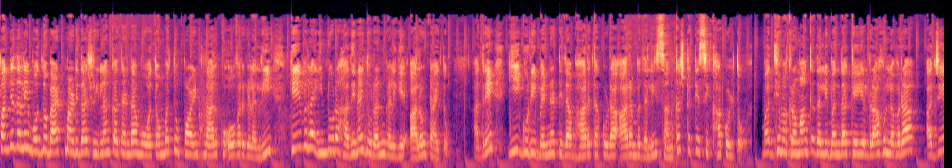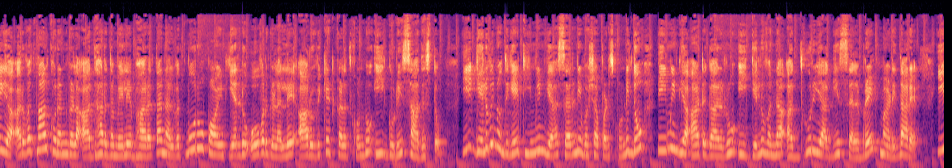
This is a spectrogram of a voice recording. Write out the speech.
ಪಂದ್ಯದಲ್ಲಿ ಮೊದಲು ಬ್ಯಾಟ್ ಮಾಡಿದ ಶ್ರೀಲಂಕಾ ತಂಡ ಮೂವತ್ತೊಂಬತ್ತು ಪಾಯಿಂಟ್ ನಾಲ್ಕು ಓವರ್ಗಳಲ್ಲಿ ಕೇವಲ ಇನ್ನೂರ ಹದಿನೈದು ರನ್ಗಳಿಗೆ ಆಲ್ಔಟ್ ಆಯಿತು. ಆದರೆ ಈ ಗುರಿ ಬೆನ್ನಟ್ಟಿದ ಭಾರತ ಕೂಡ ಆರಂಭದಲ್ಲಿ ಸಂಕಷ್ಟಕ್ಕೆ ಸಿಕ್ಕಾಕೊಳ್ತು. ಮಧ್ಯಮ ಕ್ರಮಾಂಕದಲ್ಲಿ ಬಂದ ಕೆಎಲ್ ರಾಹುಲ್ ಅವರ ಅಜೇಯ ಅರವತ್ನಾಲ್ಕು ರನ್ಗಳ ಆಧಾರದ ಮೇಲೆ ಭಾರತ ನಲವತ್ಮೂರು ಪಾಯಿಂಟ್ ಎರಡು ಓವರ್ಗಳಲ್ಲೇ ಆರು ವಿಕೆಟ್ ಕಳೆದುಕೊಂಡು ಈ ಗುರಿ ಸಾಧಿಸಿತು. ಈ ಗೆಲುವಿನೊಂದಿಗೆ ಟೀಂ ಇಂಡಿಯಾ ಸರಣಿ ವಶಪಡಿಸಿಕೊಂಡಿದ್ದು ಟೀಂ ಇಂಡಿಯಾ ಆಟಗಾರರು ಈ ಗೆಲುವನ್ನ ಅದ್ದೂರಿಯಾಗಿ ಸೆಲೆಬ್ರೇಟ್ ಮಾಡಿದ್ದಾರೆ. ಈ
